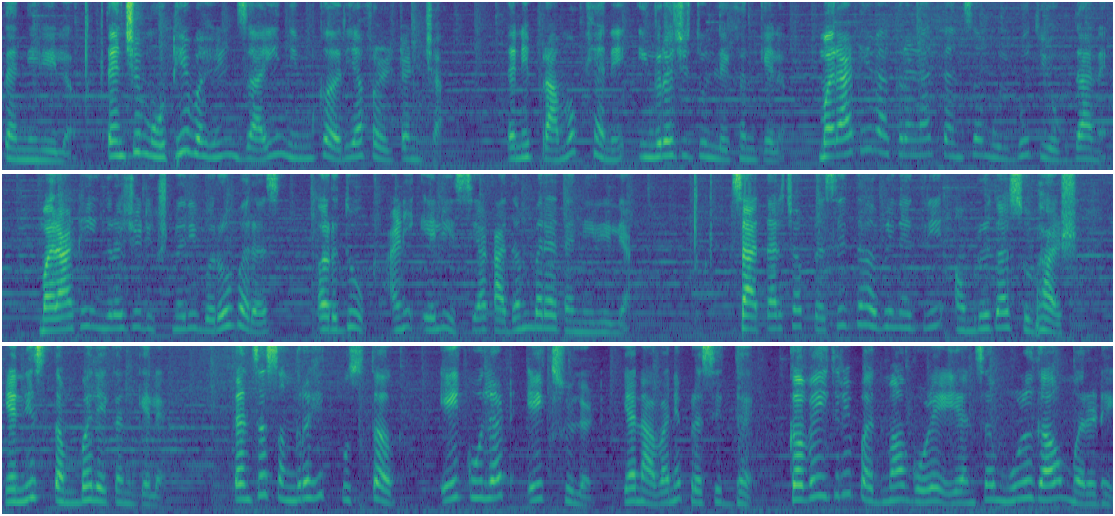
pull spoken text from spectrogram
त्यांनी लिहिलं. त्यांची मोठी बहीण जाई निमकर या फलटणच्या त्यांनी प्रामुख्याने इंग्रजीतून लेखन केलं. मराठी व्याकरणात त्यांचं मूलभूत योगदान आहे. मराठी इंग्रजी डिक्शनरी बरोबरच अर्धुक आणि एलिस या कादंबऱ्या त्यांनी लिहिल्या. सातारच्या प्रसिद्ध अभिनेत्री अमृता सुभाष यांनी स्तंभलेखन केलंय. त्यांचं संग्रहित पुस्तक एक उलट एक सुलट या नावाने प्रसिद्ध आहे. कवयित्री पद्मा गोळे यांचं मूळ गाव मरढे.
